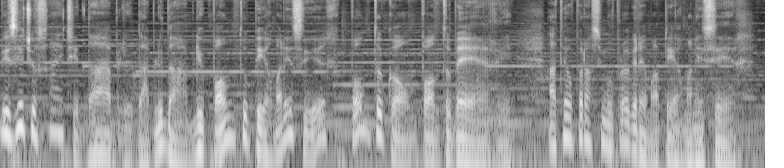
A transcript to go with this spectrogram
Visite o site www.permanecer.com.br. Até o próximo programa Permanecer.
